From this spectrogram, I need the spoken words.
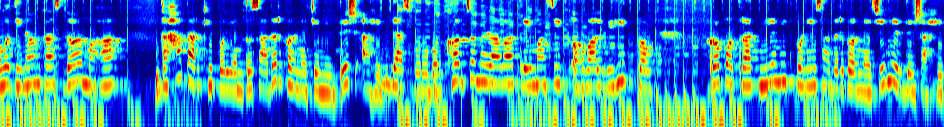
व दिनांकास दरमहा दहा तारखेपर्यंत सादर करण्याचे निर्देश आहेत. त्याचबरोबर खर्च मेळावा त्रैमासिक अहवाल विहित प्रपत्रात नियमितपणे सादर करण्याचे निर्देश आहेत.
